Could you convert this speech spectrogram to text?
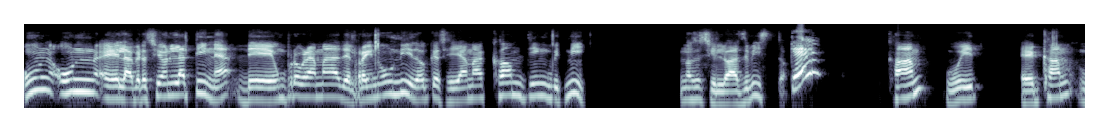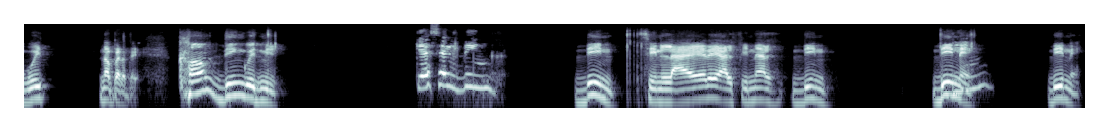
Un, eh, la versión latina de un programa del Reino Unido que se llama Come Ding With Me. No sé si lo has visto. ¿Qué? Come With eh, come with. No, espérate. Come ding with me. ¿Qué es el ding? Din, sin la R al final. Din. Dine. Dine.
